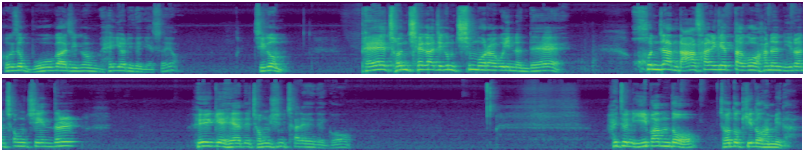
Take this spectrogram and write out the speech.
거기서 뭐가 지금 해결이 되겠어요? 지금 배 전체가 지금 침몰하고 있는데 혼자 나 살겠다고 하는 이런 정치인들 회개해야 돼. 정신 차려야 되고. 하여튼 이 밤도 저도 기도합니다.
